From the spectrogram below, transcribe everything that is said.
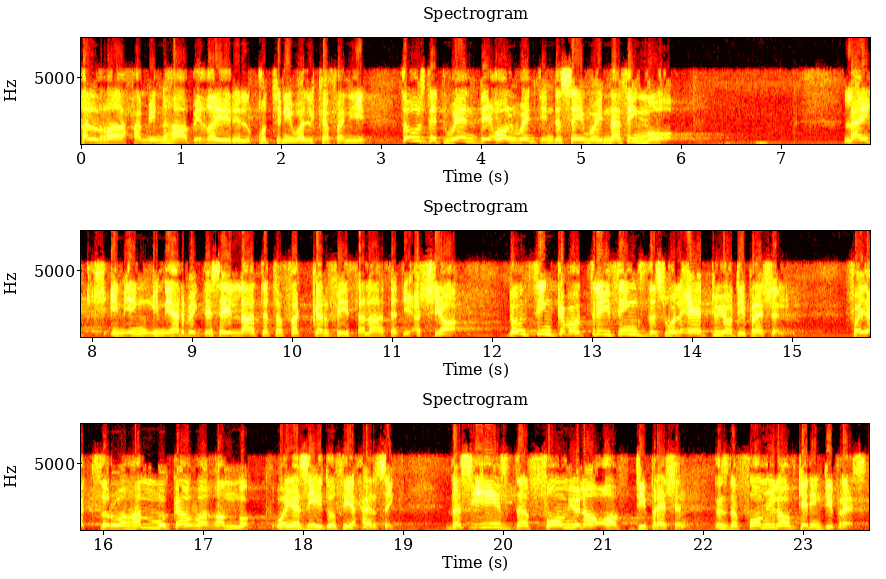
هل راح منها بغير القطن والكفن those that went they all went in the same way nothing more like in, in, in Arabic they say لا تتفكر في ثلاثة أشياء don't think about three things, this will add to your depression. فَيَكْثُرُ هَمُّكَ وَغَمُّكَ وَيَزِيدُ فِي حِرْصِكَ This is the formula of depression. This is the formula of getting depressed.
